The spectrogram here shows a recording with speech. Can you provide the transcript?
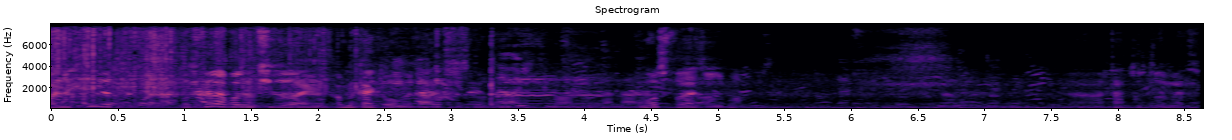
Pani chwilę, to chwila potem ci dodaję. Omykaj to umydać wszystko. No, Mnóstwo jest albo. A tato to jest.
